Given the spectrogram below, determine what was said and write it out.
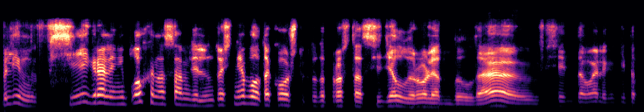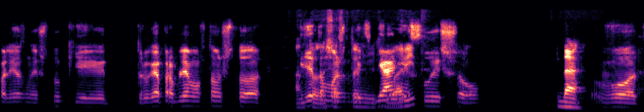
блин, все играли неплохо на самом деле. Ну, то есть не было такого, что кто-то просто отсидел и роль отбыл, да. Все давали какие-то полезные штуки. Другая проблема в том, что где-то, а может быть, я не говорит? слышал. Да. Вот.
